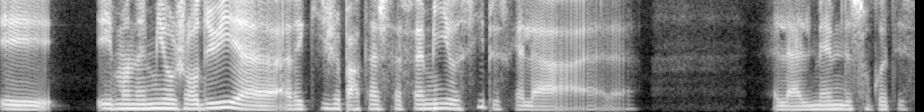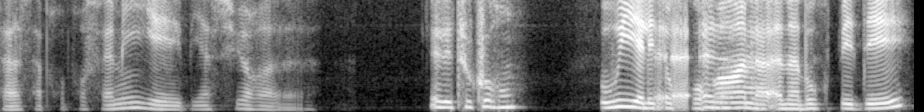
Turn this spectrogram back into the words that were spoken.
et, et mon amie aujourd'hui, euh, avec qui je partage sa famille aussi, parce qu'elle a, elle a, elle a elle-même de son côté sa, sa propre famille. Et bien sûr, euh, Elle est au courant. oui, elle est au courant, elle elle m'a beaucoup aidée.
